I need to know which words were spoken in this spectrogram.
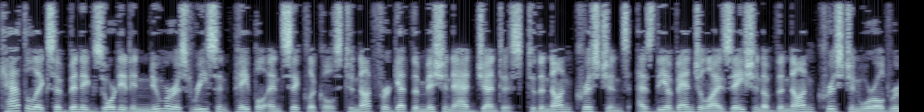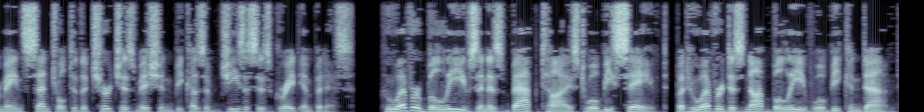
Catholics have been exhorted in numerous recent papal encyclicals to not forget the mission ad gentes to the non-Christians, as the evangelization of the non-Christian world remains central to the Church's mission because of Jesus's great impetus. Whoever believes and is baptized will be saved, but whoever does not believe will be condemned."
